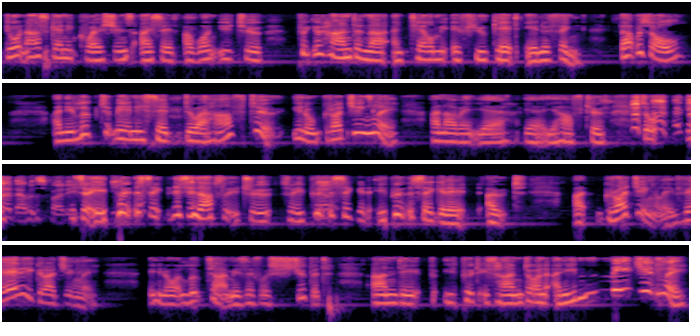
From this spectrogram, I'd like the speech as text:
don't ask any questions. I said, I want you to put your hand in that and tell me if you get anything. That was all. And he looked at me and he said, do I have to? You know, grudgingly. And I went, yeah, yeah, you have to. So I thought that was funny. So he put the, this is absolutely true. So he put yeah. the cigarette, he put the cigarette out, uh, grudgingly, very grudgingly. You know, it looked at me as if it was stupid. And he, he put his hand on it and immediately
